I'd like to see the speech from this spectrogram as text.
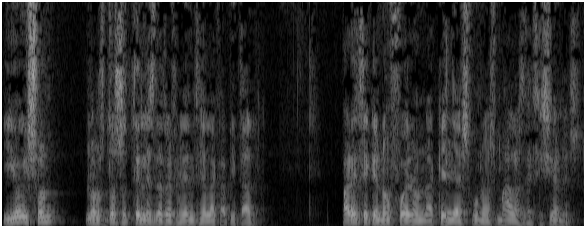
y hoy son los dos hoteles de referencia en la capital. Parece que no fueron aquellas unas malas decisiones.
